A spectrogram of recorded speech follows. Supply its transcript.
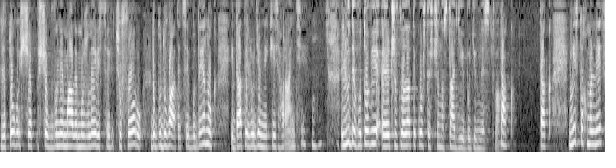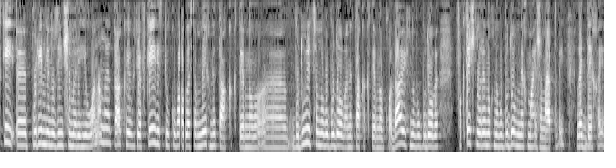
для того, щоб, щоб вони мали можливість цю фору добудувати цей будинок і дати людям якісь гарантії. Люди готові е, чи вкладати кошти ще на стадії будівництва? Так. Так, місто Хмельницький е, порівняно з іншими регіонами, так я в Києві спілкувалася, в них не так активно е, будуються новобудови, не так активно вкладають в новобудови. Фактично ринок новобудов в них майже мертвий, ледь дихає.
